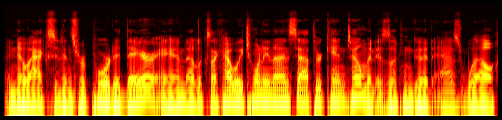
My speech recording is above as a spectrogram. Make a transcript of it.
uh, no accidents reported there, and uh, looks like Highway 29 south through Cantonment is looking good as well.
